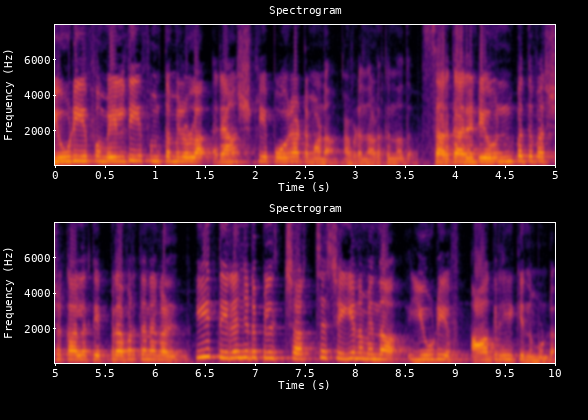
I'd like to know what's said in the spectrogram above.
യു ഡി എഫും എൽ ഡി എഫും തമ്മിലുള്ള രാഷ്ട്രീയ പോരാട്ടമാണ് അവിടെ നടക്കുന്നത്. സർക്കാരിന്റെ ഒൻപത് വർഷക്കാലത്തെ പ്രവർത്തനങ്ങൾ ഈ തിരഞ്ഞെടുപ്പിൽ ചർച്ച ചെയ്യണമെന്ന് യു ഡി എഫ് ആഗ്രഹിക്കുന്നുമുണ്ട്.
